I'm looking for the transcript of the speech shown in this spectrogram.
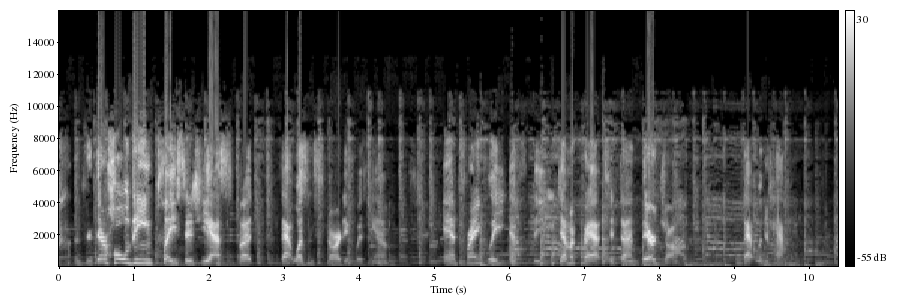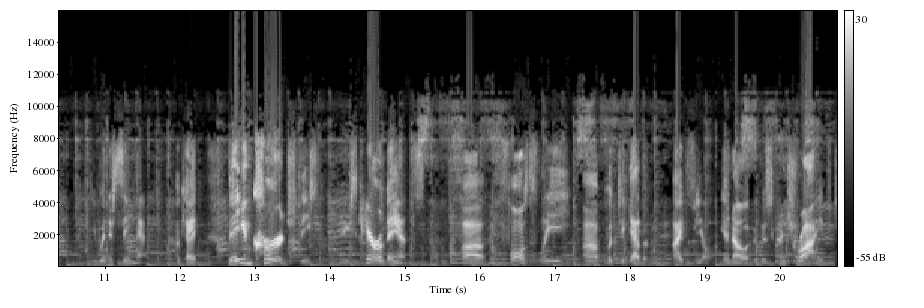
they're holding places, yes, but that wasn't started with him. And frankly, if the Democrats had done their job, that wouldn't have happened. You wouldn't have seen that. Okay, they encouraged these these caravans, uh, falsely uh, put together. I feel, you know, it was contrived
